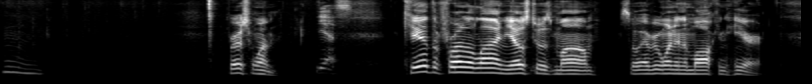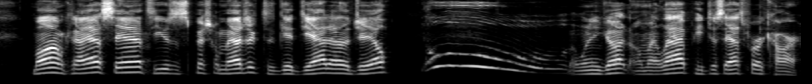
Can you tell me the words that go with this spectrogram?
hmm. First one. Yes. Kid at the front of the line yells to his mom so everyone in the mall can hear. Mom, can I ask Santa to use a special magic to get Dad out of jail? Ooh. But when he got on my lap, he just asked for a car.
